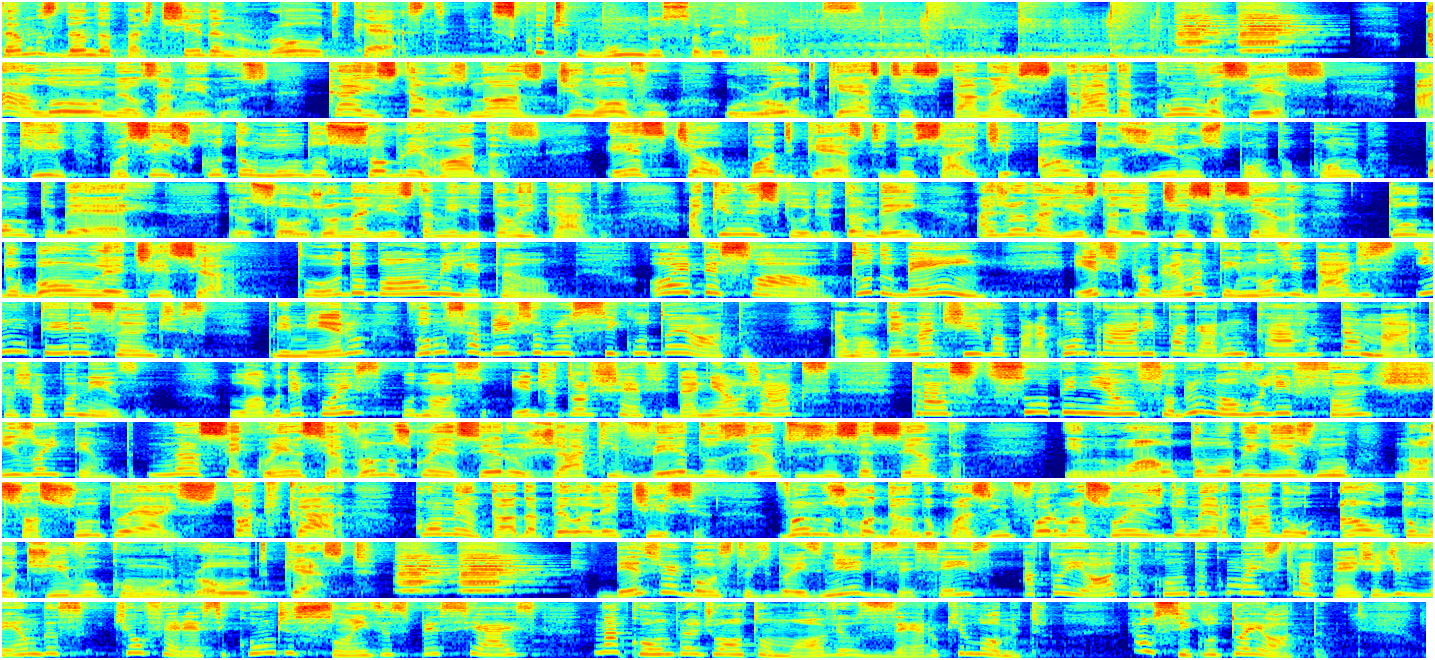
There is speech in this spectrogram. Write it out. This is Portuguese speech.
Estamos dando a partida no Roadcast. Escute o mundo sobre rodas. Alô, meus amigos! Cá estamos nós de novo. O Roadcast está na estrada com vocês. Aqui você escuta o mundo sobre rodas. Este é o podcast do site autosgiros.com.br. Eu sou o jornalista Militão Ricardo. Aqui no estúdio também a jornalista Letícia Sena. Tudo bom, Letícia? Tudo bom, Militão. Oi, pessoal, tudo bem? Este programa tem novidades interessantes. Primeiro, vamos saber sobre o ciclo Toyota. É uma alternativa para comprar e pagar um carro da marca japonesa. Logo depois, o nosso editor-chefe Daniel Jacques traz sua opinião sobre o novo Lifan X80. Na sequência, vamos conhecer o Jaque V260. E no automobilismo, nosso assunto é a Stock Car, comentada pela Letícia. Vamos rodando com as informações do mercado automotivo com o Roadcast. Desde agosto de 2016, a Toyota conta com uma estratégia de vendas que oferece condições especiais na compra de um automóvel zero quilômetro. É o ciclo Toyota.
